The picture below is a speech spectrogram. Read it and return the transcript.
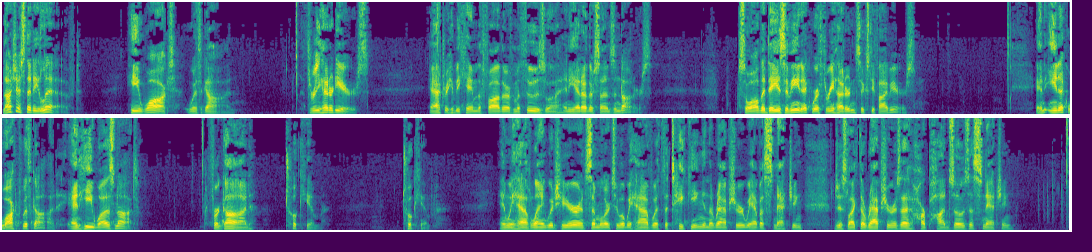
Not just that he lived, he walked with God. 300 years after he became the father of Methuselah, and he had other sons and daughters. So all the days of Enoch were 365 years. And Enoch walked with God, and he was not, for God took him. Took him. And we have language here, and similar to what we have with the taking and the rapture, we have a snatching, just like the rapture is a harpazo, is a snatching.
